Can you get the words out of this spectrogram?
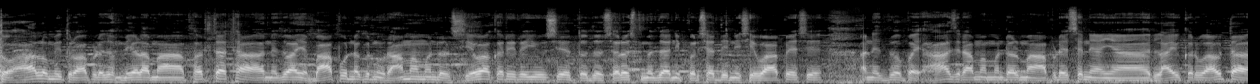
તો હાલો મિત્રો, આપણે જો મેળામાં ફરતા થા અને જો અહીંયા બાપુનગરનું રામા મંડળ સેવા કરી રહ્યું છે, તો જો સરસ મજાની પ્રસાદીની સેવા આપે છે. અને જો ભાઈ આ જ રામા મંડળમાં આપણે છે ને અહીંયા લાઈવ કરવા આવતા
